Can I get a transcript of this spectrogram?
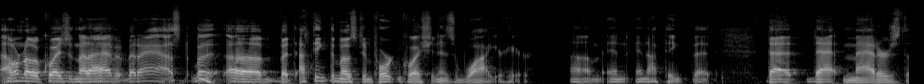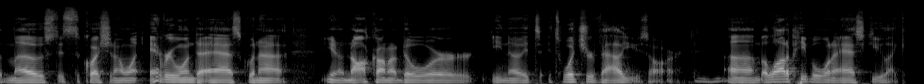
I don't know a question that I haven't been asked, but uh, but I think the most important question is why you're here, um, and and I think that that that matters the most. It's the question I want everyone to ask when I you know knock on a door. You know, it's it's what your values are. Mm-hmm. Um, a lot of people want to ask you like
